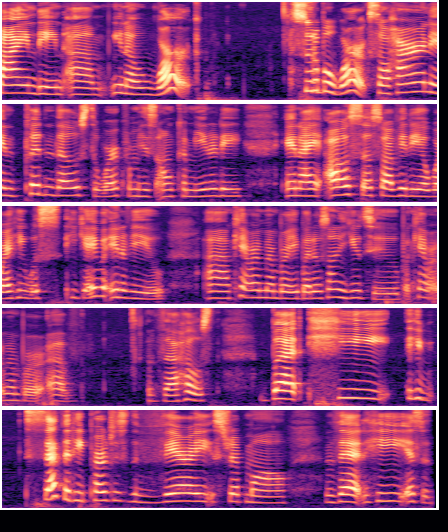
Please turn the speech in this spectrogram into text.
finding um, you know work suitable work. So hiring and putting those to work from his own community. And i also saw a video where he was he gave an interview I uh, can't remember, but it was on YouTube. I can't remember of the host, but he he said that he purchased the very strip mall that he, as a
